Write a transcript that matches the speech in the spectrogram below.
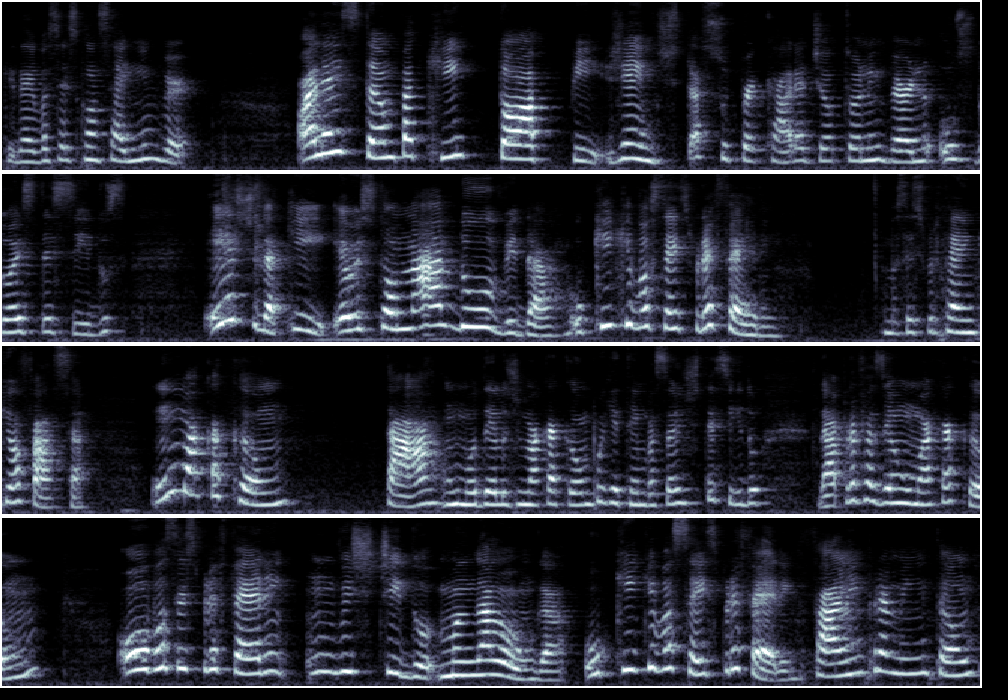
que daí vocês conseguem ver. Olha a estampa que top. Gente, tá super cara de outono e inverno, os dois tecidos. Este daqui, eu estou na dúvida. O que, que vocês preferem? Vocês preferem que eu faça um macacão, tá? Um modelo de macacão, porque tem bastante tecido, dá pra fazer um macacão. Ou vocês preferem um vestido manga longa? O que que vocês preferem? Falem pra mim, então,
